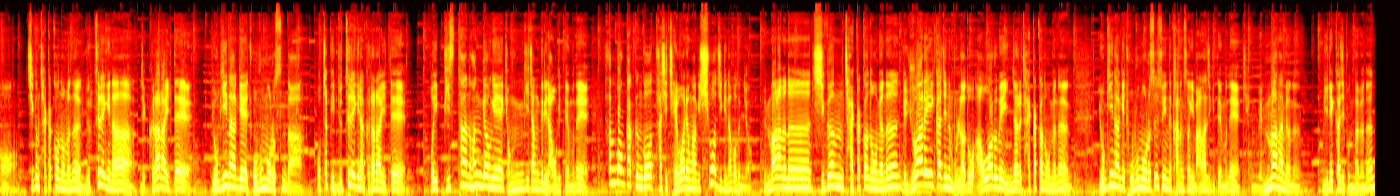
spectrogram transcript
어, 지금 잘 깎아 놓으면은 뉴트랙이나 이제 그라라이 때 요긴하게 조분모로 쓴다. 어차피 뉴트랙이랑 그라라이 때 거의 비슷한 환경의 경기장들이 나오기 때문에 한 번 깎은 거 다시 재활용하기 쉬워지긴 하거든요. 웬만하면은 지금 잘 깎아 놓으면은 URA까지는 몰라도 아오아루베 인자를 잘 깎아 놓으면은 요긴하게 조부모로 쓸 수 있는 가능성이 많아지기 때문에 웬만하면은 미래까지 본다면은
